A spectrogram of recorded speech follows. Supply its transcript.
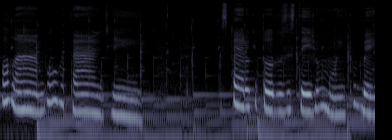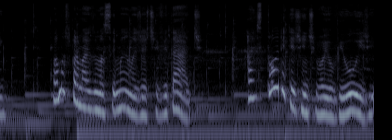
Olá, boa tarde. Espero que todos estejam muito bem. Vamos para mais uma semana de atividade? A história que a gente vai ouvir hoje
